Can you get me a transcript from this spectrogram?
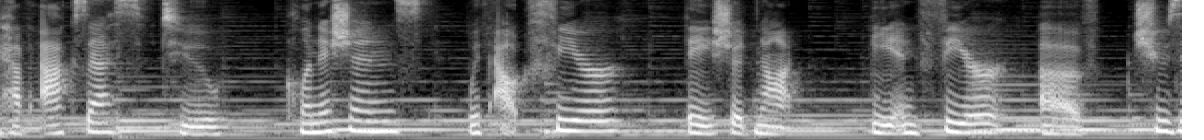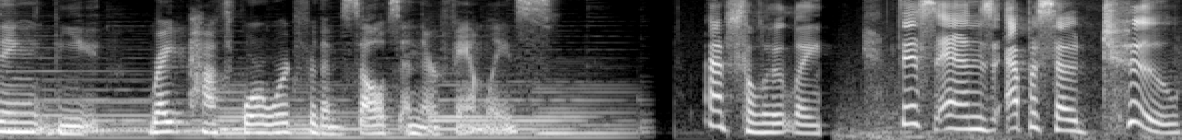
have access to clinicians without fear. They should not be in fear of choosing the right path forward for themselves and their families. Absolutely. This ends episode two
